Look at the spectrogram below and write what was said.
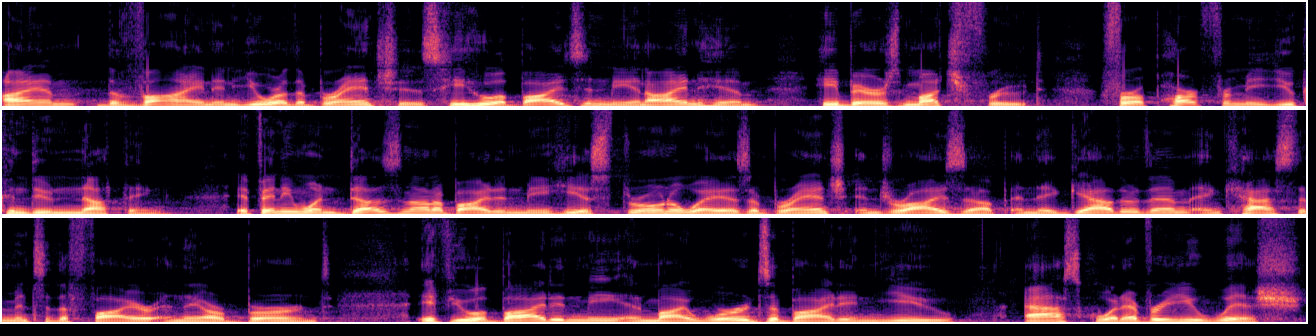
I am the vine, and you are the branches. He who abides in me, and I in him, he bears much fruit, for apart from me you can do nothing. If anyone does not abide in me, he is thrown away as a branch and dries up, and they gather them and cast them into the fire, and they are burned. If you abide in me, and my words abide in you, ask whatever you wish,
